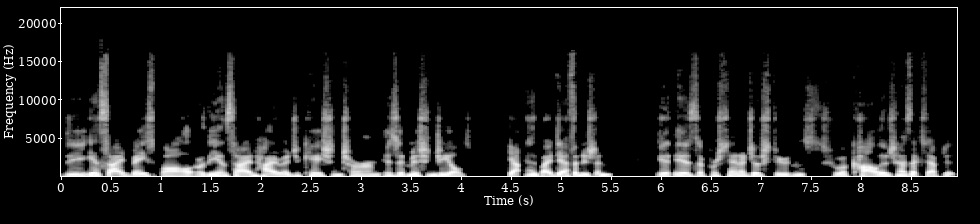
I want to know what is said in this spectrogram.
The inside baseball or the inside higher education term is admissions yield. Yeah. And by definition, it is the percentage of students who a college has accepted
